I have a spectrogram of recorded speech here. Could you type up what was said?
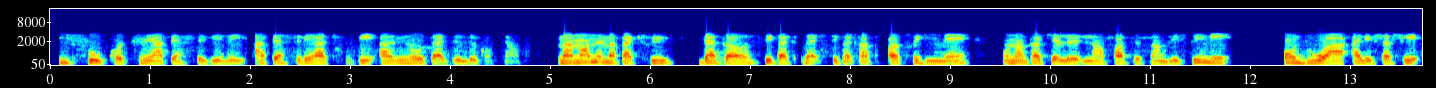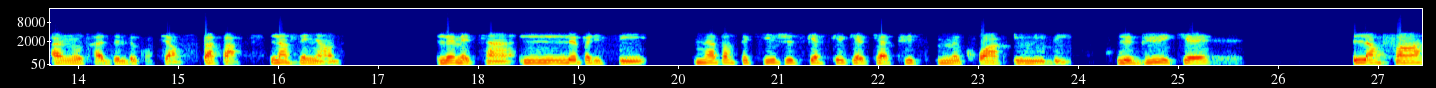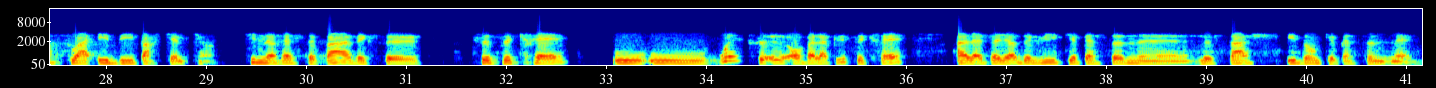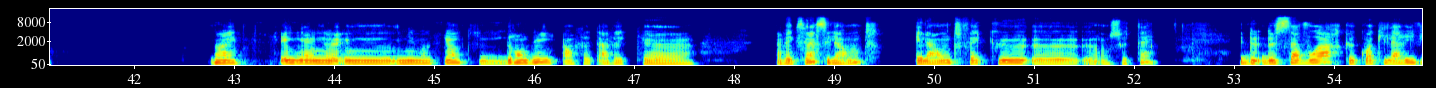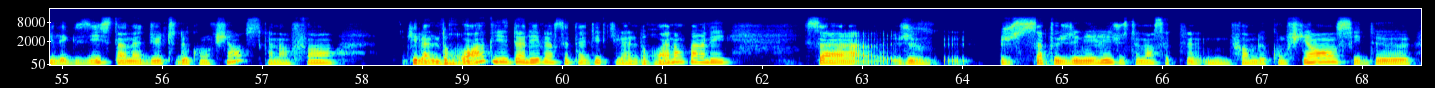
il faut continuer à persévérer, à persévérer à trouver un autre adulte de confiance. Maman ne m'a pas cru, d'accord, c'est pas, ben, pas grave, entre guillemets, on entend que l'enfant se sent blessé, mais on doit aller chercher un autre adulte de confiance. Papa, l'enseignante, le médecin, le policier, n'importe qui jusqu'à ce que quelqu'un puisse me croire et m'aider. Le but est que l'enfant soit aidé par quelqu'un, qu'il ne reste pas avec ce, secret ou, ou ouais, on va l'appeler secret à l'intérieur de lui que personne euh, le sache et donc que personne l'aide. Oui. Et il y a une, émotion qui grandit en fait avec, euh, avec ça, c'est la honte. Et la honte fait que euh, on se tait de, savoir que quoi qu'il arrive, il existe un adulte de confiance, qu'un enfant, qu'il a le droit d'aller vers cet adulte, qu'il a le droit d'en parler, ça, ça peut générer justement cette, une forme de confiance et de,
